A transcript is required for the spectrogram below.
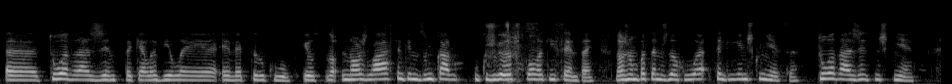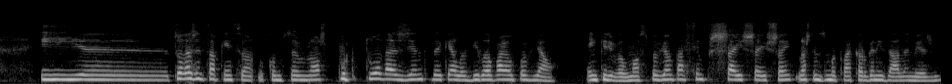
uh, toda a gente daquela vila é, é adepta do clube. Eu, nós lá sentimos um bocado o que os jogadores de futebol aqui sentem. Nós não passamos da rua sem que ninguém nos conheça. Toda a gente nos conhece. E uh, toda a gente sabe quem são, como somos nós, porque toda a gente daquela vila vai ao pavilhão. É incrível, o nosso pavilhão está sempre cheio, cheio, cheio. Nós temos uma claque organizada mesmo,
